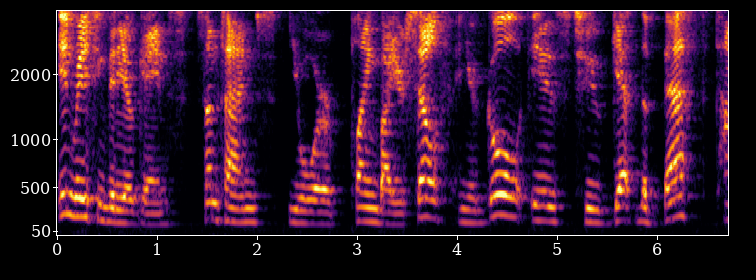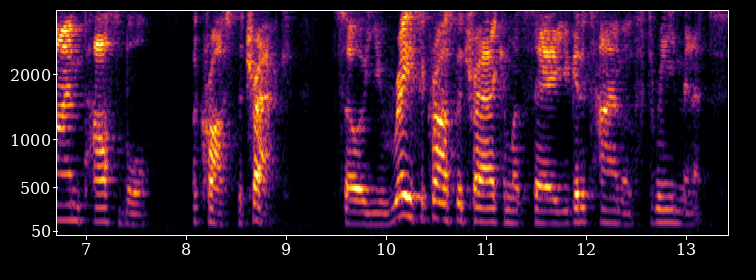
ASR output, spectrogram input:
In racing video games, sometimes you're playing by yourself and your goal is to get the best time possible across the track. So you race across the track, and let's say you get a time of three minutes.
